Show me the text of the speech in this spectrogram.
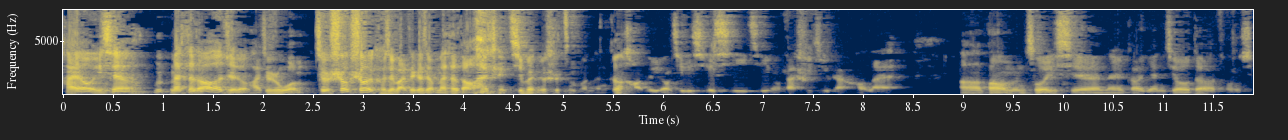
还有一些 methodology 的话，就是我就是社社会科学把这个叫 methodology，基本就是怎么能更好的用机器学习以及用大数据，然后来呃帮我们做一些那个研究的东西。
